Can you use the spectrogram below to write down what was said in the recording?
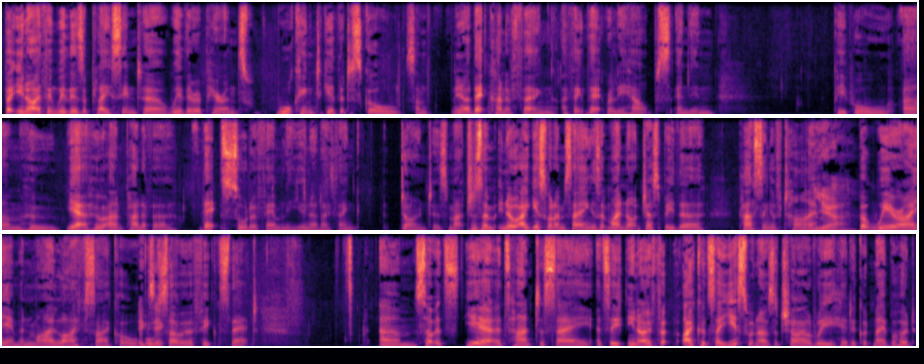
But you know, I think where there's a play centre, where there are parents walking together to school, some you know that kind of thing, I think that really helps. And then people um, who yeah who aren't part of a that sort of family unit I think don't as much. So you know I guess what I'm saying is it might not just be the passing of time, Yeah. but where I am in my life cycle Exactly. also affects that. Um, so it's yeah, it's hard to say. It's you know, if it, I could say yes when I was a child, we had a good neighbourhood,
